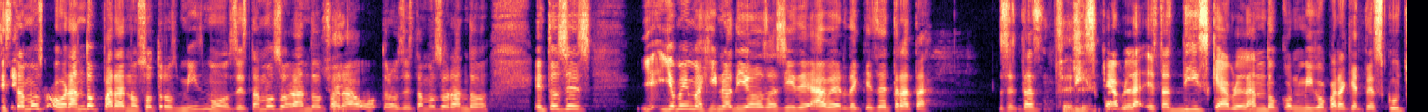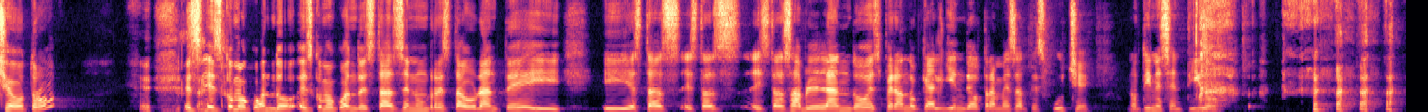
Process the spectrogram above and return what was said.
estamos orando para nosotros mismos, estamos orando para otros, estamos orando. Entonces, yo me imagino a Dios así de, a ver, ¿de qué se trata? estás, disque estás disque hablando conmigo para que te escuche otro. Es, es, como cuando, es como cuando estás en un restaurante y, y estás, estás, estás hablando esperando que alguien de otra mesa te escuche. No tiene sentido.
